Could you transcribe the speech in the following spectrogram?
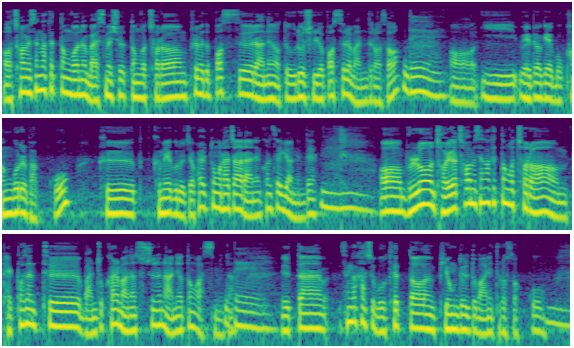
어, 처음에 생각했던 거는 말씀해 주셨던 것처럼 프리메드 버스라는 어떤 의료 진료 버스를 만들어서 네. 어, 이 외벽에 뭐 광고를 받고 그 금액으로 이제 활동을 하자라는 컨셉이었는데 음. 어 물론 저희가 처음에 생각했던 것처럼 100% 만족할 만한 수준은 아니었던 것 같습니다. 네. 일단 생각하지 못했던 비용들도 많이 들었었고 음.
